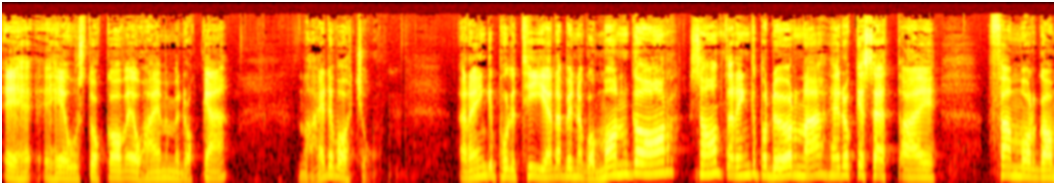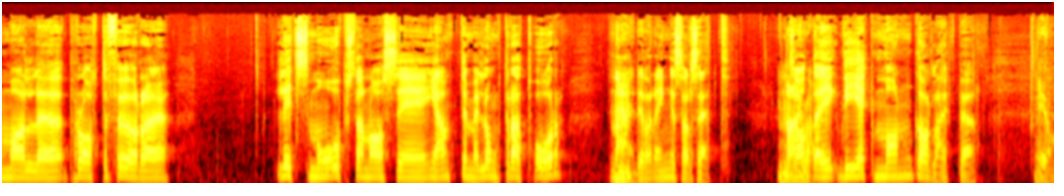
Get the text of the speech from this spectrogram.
Har hun stukket av, er hun hjemme med dere? Nei, det var ikke hun. Ringer politiet, de begynner å gå manngard, sant? Ringer på dørene. Har dere sett ei fem år gammel eh, prateføre, litt småoppstandasig jente med langt, rett hår? Nei, det var det ingen som hadde sett. Nei sånn. Jeg- Vi gikk manngard, Leif Per. Ja.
